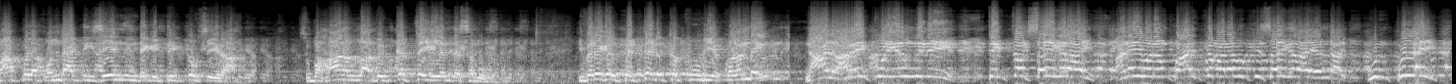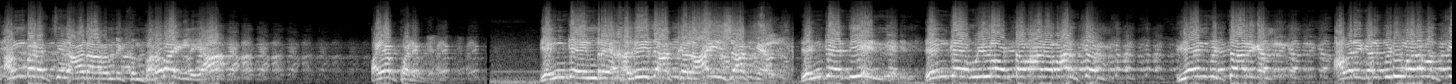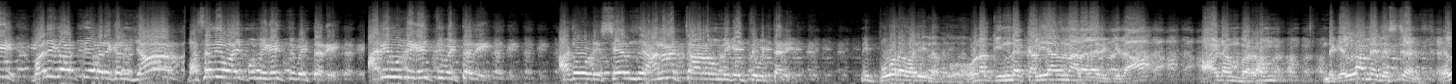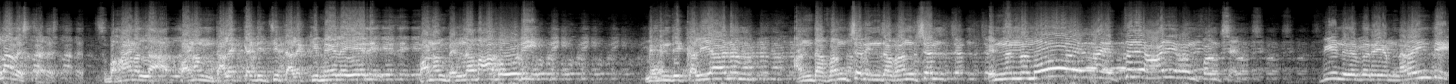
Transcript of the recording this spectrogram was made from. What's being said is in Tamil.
மாப்பிள்ள பொண்டாட்டி சேர்ந்து இன்றைக்கு டிக்டோக் செய்யறாங்க சுபஹானல்லா வெட்கத்தை இழந்த சமூகம். இவர்கள் பெற்றெடுக்கக்கூடிய குழந்தை நாலு அறைக்குள் இருந்து நீ டிக்டாக் செய்கிறாய். அனைவரும் பார்க்கும் அளவுக்கு செய்கிறாய் என்றால் உன் பிள்ளை அம்பலத்தில் ஆட ஆரம்பிக்கும். பரவாயில்லையா? பயப்படுங்க. எங்கே இன்றைய ஹதீஜாக்கள் ஆயிஷாக்கள் எங்கே தீன் எங்கே உள்ளோட்டமான மார்க்கம் ஏன் விட்டார்கள் அவர்கள் விடுமளவுக்கு வழிகாட்டியவர்கள் யார் வசதி வாய்ப்பு மிகைத்து விட்டது அறிவு மிகைத்து விட்டது அதோடு சேர்ந்து அனாச்சாரம் மிகைத்து விட்டது நீ போற வழியில போ. உனக்கு இந்த கல்யாணம் அழகா இருக்குதா? ஆடம்பரம். இன்னைக்கு எல்லாமே வெஸ்டர்ன் எல்லாம் வெஸ்டர்ன் சுபஹானல்லா பணம் தலைக்கடிச்சு தலைக்கு மேலே ஏறி பணம் வெள்ளமாக ஓடி. மெஹந்தி கல்யாணம் அந்த ஃபங்க்ஷன் இந்த ஃபங்க்ஷன் என்னென்னமோ எல்லாம் எத்தனை ஆயிரம் ஃபங்க்ஷன் வீண் விரயம் நிறைந்து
